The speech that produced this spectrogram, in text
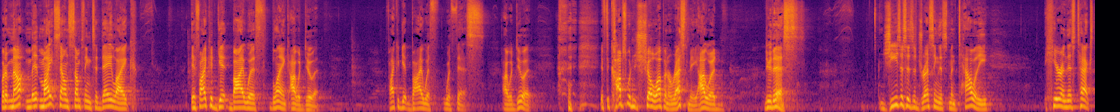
But it might, it might sound something today like, if I could get by with blank, I would do it. If I could get by with, with this, I would do it. if the cops wouldn't show up and arrest me, I would do this. Jesus is addressing this mentality here in this text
